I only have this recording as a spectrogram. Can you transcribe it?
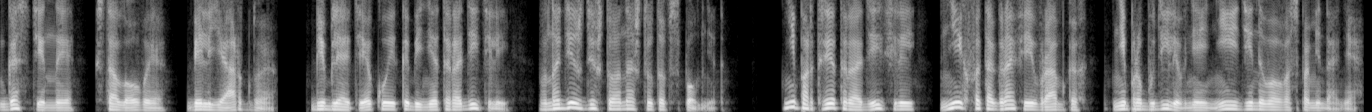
гостиные, столовые, бильярдную, библиотеку и кабинеты родителей, в надежде, что она что-то вспомнит. Ни портреты родителей, ни их фотографии в рамках не пробудили в ней ни единого воспоминания.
